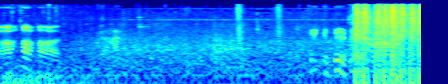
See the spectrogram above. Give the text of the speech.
Oh, God.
